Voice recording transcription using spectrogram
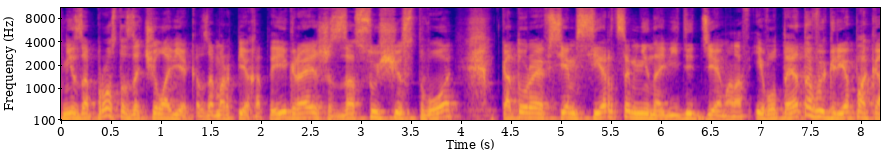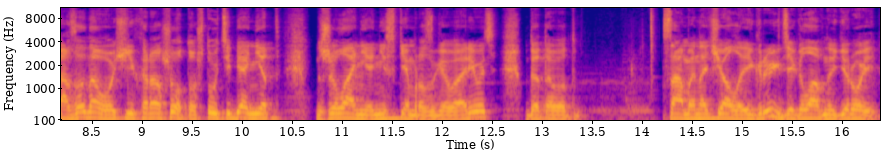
не за просто за человека, за морпеха, ты играешь за существо, которое всем сердцем ненавидит демонов. И вот это в игре показано очень хорошо. То, что у тебя нет желания ни с кем разговаривать. Вот это вот самое начало игры, где главный герой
